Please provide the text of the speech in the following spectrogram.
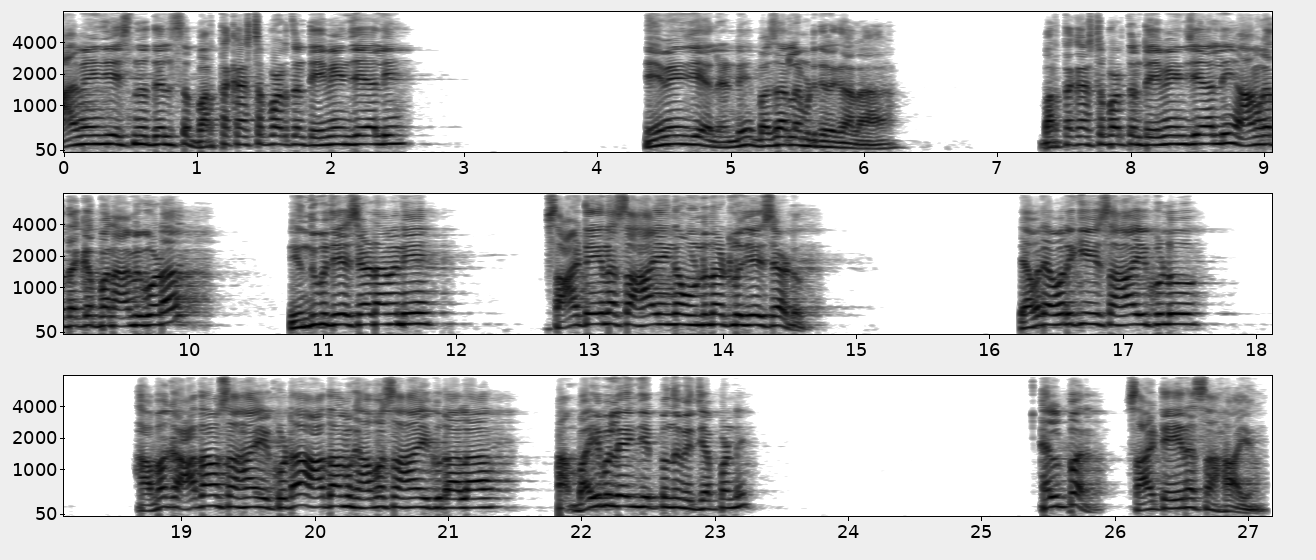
ఆమె ఏం చేసిందో తెలుసా? భర్త కష్టపడుతుంటే ఏమేం చేయాలి? ఏమేం చేయాలండి? బజార్లో అమ్మిడి తిరగాల? భర్త కష్టపడుతుంటే ఏమేం చేయాలి? ఆమెకు తగ్గ పని ఆమె కూడా ఎందుకు చేశాడు ఆమెని? సాటైన సహాయంగా ఉండినట్లు చేశాడు. ఎవరెవరికి సహాయకులు? హవకు ఆదాం సహాయకుడా? ఆదాముకి హవ సహాయకురాలా? బైబిల్ ఏం చెప్పిందో మీరు చెప్పండి. హెల్పర్ సాటి అయిన సహాయం.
